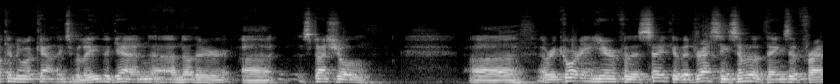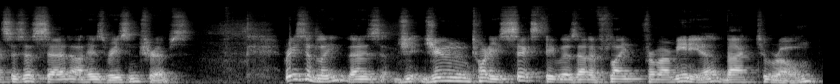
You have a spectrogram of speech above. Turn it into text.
Welcome to What Catholics Believe. Again, uh, another uh, special uh, a recording here for the sake of addressing some of the things that Francis has said on his recent trips. Recently, that is J- June 26th, he was on a flight from Armenia back to Rome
